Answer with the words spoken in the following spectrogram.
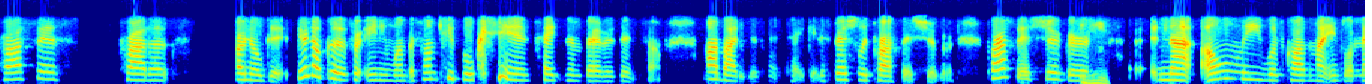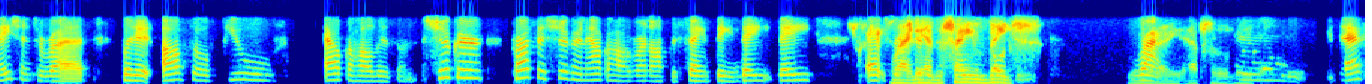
processed products are no good. They're no good for anyone, but some people can take them better than some. My body just can't take it, especially processed sugar. Processed sugar Mhm. not only was causing my inflammation to rise, but it also fuels alcoholism. Sugar, processed sugar, and alcohol run off the same thing. They they actually right they have the same base right, Right. absolutely So that's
